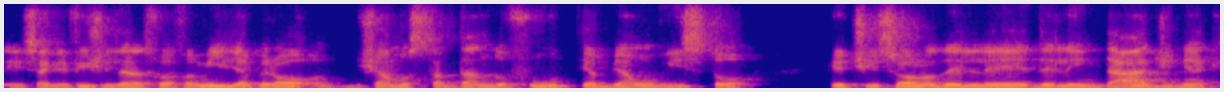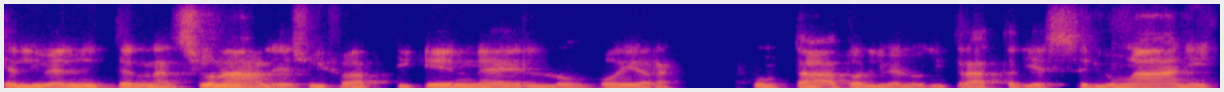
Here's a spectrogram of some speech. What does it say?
i sacrifici della sua famiglia, però diciamo sta dando frutti, abbiamo visto che ci sono delle, delle indagini anche a livello internazionale sui fatti che Nello poi ha raccontato a livello di tratta di esseri umani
